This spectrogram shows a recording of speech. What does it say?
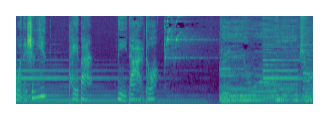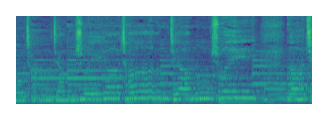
我的声音陪伴你的耳朵。给我一瓢长江水呀，长江水，那酒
